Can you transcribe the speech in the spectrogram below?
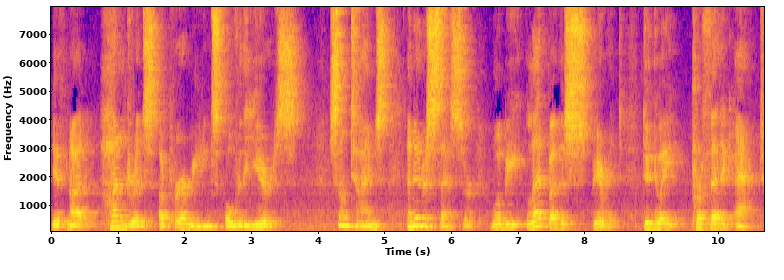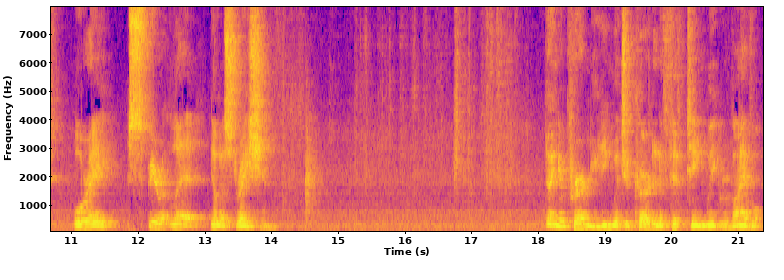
if not hundreds, of prayer meetings over the years. Sometimes an intercessor will be led by the Spirit to do a prophetic act or a spirit led illustration. During a prayer meeting which occurred in a 15 week revival,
